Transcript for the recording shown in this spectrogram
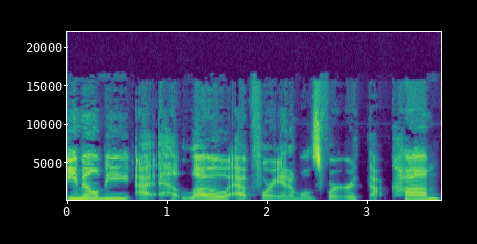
email me at hello at four animals for earth.com.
